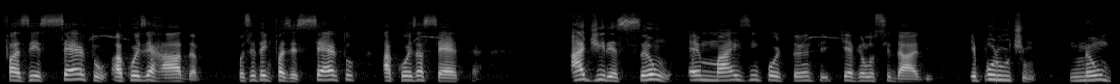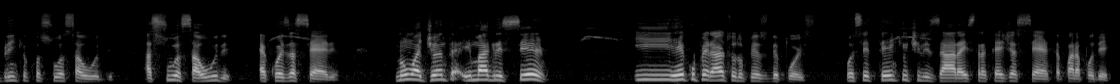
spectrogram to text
fazer certo a coisa errada. Você tem que fazer certo a coisa certa a direção é mais importante que a velocidade. E por último, não brinca com a sua saúde. A sua saúde é coisa séria. Não adianta emagrecer e recuperar todo o peso depois. Você tem que utilizar a estratégia certa para poder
